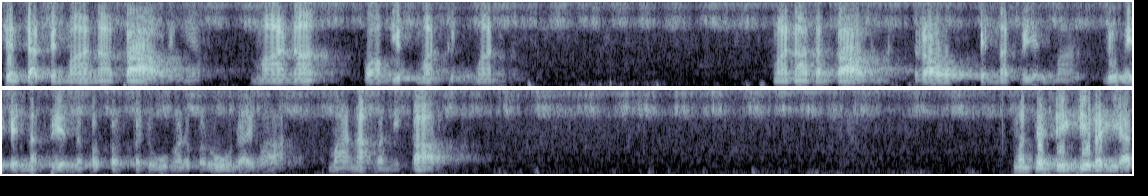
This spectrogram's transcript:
เช่นจัดเป็นมานะเก้าอย่างเงี้ย มานะ ความยึดมั่นถือมั่น มานะตั้งเก้าเราเป็นนักเรียนมา หรือไม่เป็นนักเรียนแล้วก็ไปดูมาแล้วก็รู้ได้ว่า มานะมันมีเก้า มันเป็นสิ่งที่ละเอียด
